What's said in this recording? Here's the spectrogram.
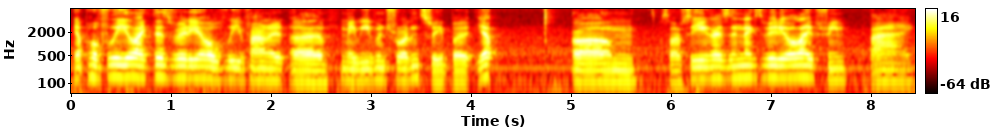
yep, hopefully you liked this video. Hopefully you found it, uh, maybe even short and sweet. But, yep. Um, so I'll see you guys in the next video live stream. Bye.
